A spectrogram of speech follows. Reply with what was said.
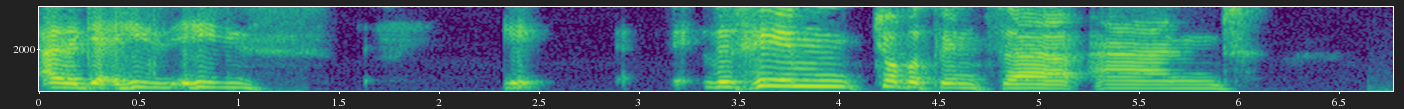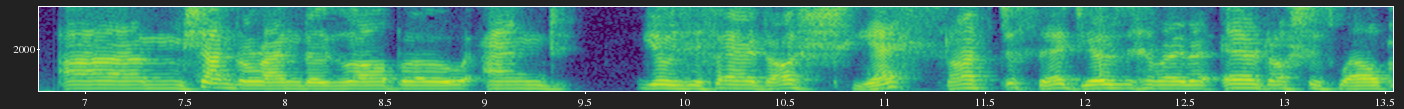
and again, he's he's he, there's him, Csaba Pinter, and um, Sándor Szabo, and Joseph Erdos. Yes, I've just said Joseph Erdos as well.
